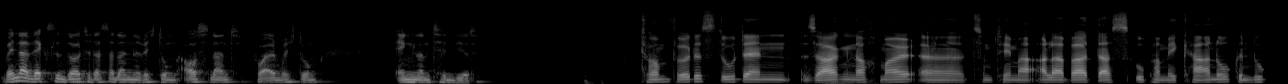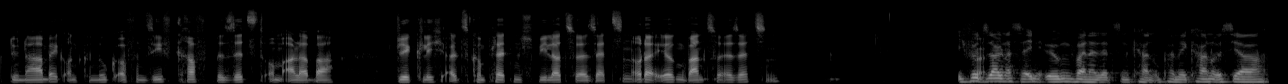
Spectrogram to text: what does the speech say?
wenn er wechseln sollte, dass er dann in Richtung Ausland, vor allem Richtung England tendiert. Tom, würdest du denn sagen nochmal äh, zum Thema Alaba, dass Upamecano genug Dynamik und genug Offensivkraft besitzt, um Alaba wirklich als kompletten Spieler zu ersetzen oder irgendwann zu ersetzen? Ich würde sagen, dass er ihn irgendwann ersetzen kann. Upamecano ist ja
